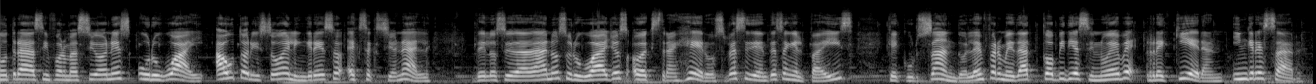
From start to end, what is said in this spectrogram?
otras informaciones, Uruguay autorizó el ingreso excepcional de los ciudadanos uruguayos o extranjeros residentes en el país que cursando la enfermedad COVID-19 requieran ingresar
